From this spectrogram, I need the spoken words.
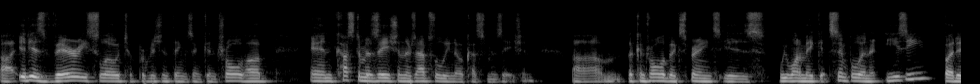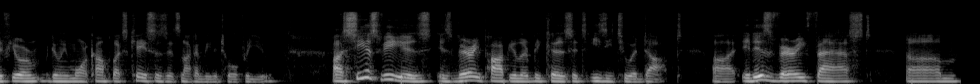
Uh, it is very slow to provision things in Control Hub, and customization. There's absolutely no customization. Um, the Control Hub experience is we want to make it simple and easy, but if you're doing more complex cases, it's not going to be the tool for you. Uh, CSV is is very popular because it's easy to adopt. Uh, it is very fast. Um,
